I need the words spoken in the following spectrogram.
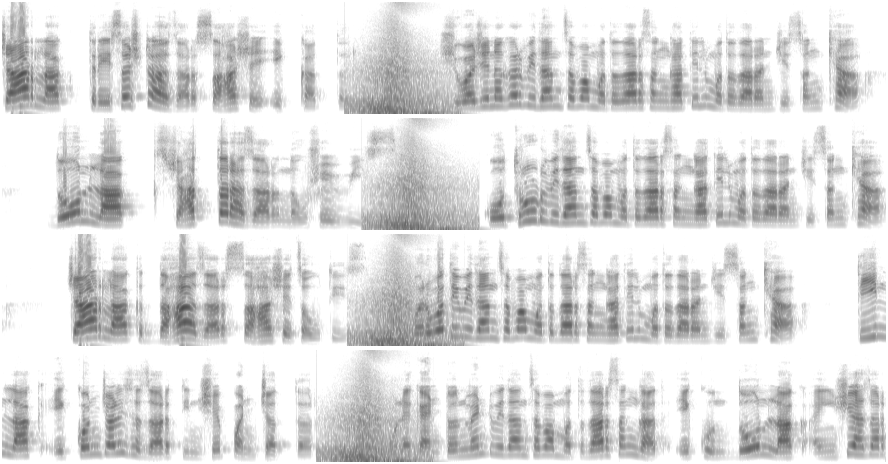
चार लाख त्रेसष्ट हजार सहाशे एकाहत्तर. शिवाजीनगर विधानसभा मतदारसंघातील मतदारांची संख्या दोन लाख शहात्तर हजार नऊशे वीस. कोथरूड विधानसभा मतदारसंघातील मतदारांची संख्या चार लाख दहा हजार सहाशे चौतीस. पर्वती विधानसभा मतदारसंघातील मतदारांची संख्या तीन लाख एकोणचाळीस हजार तीनशे पंच्याहत्तर. पुणे कॅन्टोन्मेंट विधानसभा मतदारसंघात एकूण दोन लाख ऐंशी हजार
